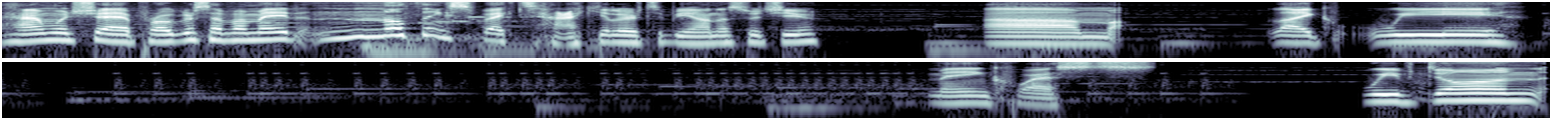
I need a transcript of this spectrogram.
How much uh, progress have I made? Nothing spectacular, to be honest with you. Um, like, we... Main quests. We've done...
